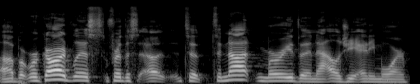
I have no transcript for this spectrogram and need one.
Uh, but regardless, for this uh, to to not murray the analogy anymore,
